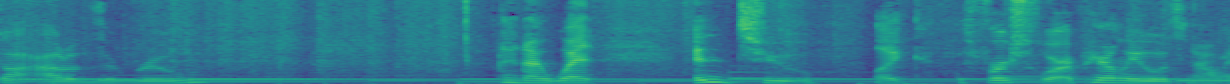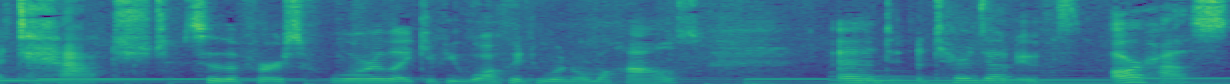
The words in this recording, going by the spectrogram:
got out of the room and I went into like the first floor. Apparently, it was now attached to the first floor, like if you walk into a normal house. And it turns out it's our house.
